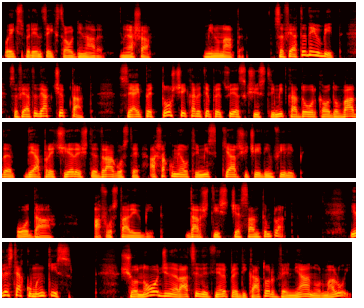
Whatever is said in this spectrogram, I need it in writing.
o experiență extraordinară. nu e așa? Minunată. Să fii atât de iubit, să fii atât de acceptat, să ai pe toți cei care te prețuiesc și îți trimit cadouri ca o dovadă de apreciere și de dragoste, așa cum i-au trimis chiar și cei din Filipi. O, da, a fost tare iubit. Dar știți ce s-a întâmplat? El este acum închis și o nouă generație de tineri predicatori venea în urma lui.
